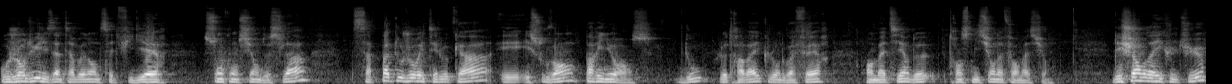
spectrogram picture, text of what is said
Aujourd'hui, les intervenants de cette filière sont conscients de cela. Ça n'a pas toujours été le cas et, et souvent par ignorance, d'où le travail que l'on doit faire en matière de transmission d'informations. Les chambres d'agriculture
